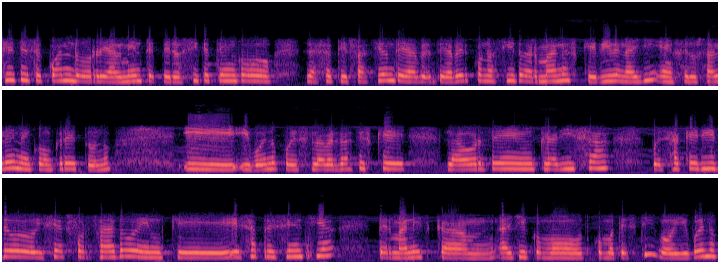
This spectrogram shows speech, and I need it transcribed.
sé desde cuándo realmente, pero sí que tengo la satisfacción de, haber conocido a hermanas que viven allí, en Jerusalén en concreto, ¿no? Y, bueno, pues la verdad es que la orden clarisa pues ha querido y se ha esforzado en que esa presencia permanezca mm, allí como, como testigo y bueno,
